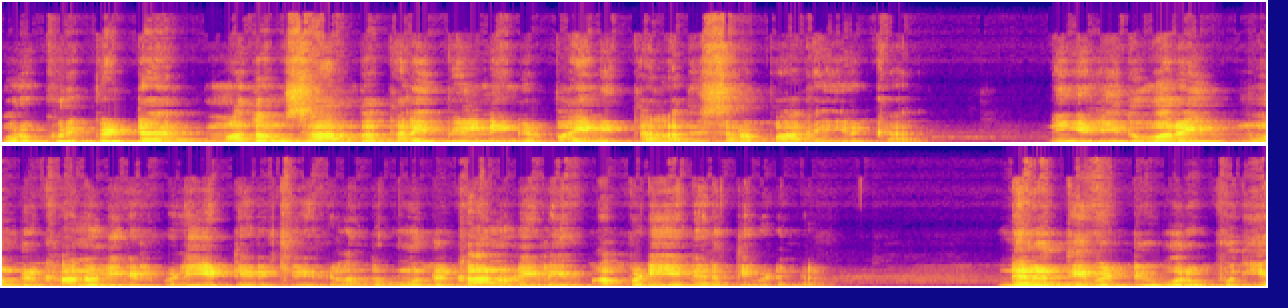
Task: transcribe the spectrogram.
ஒரு குறிப்பிட்ட மதம் சார்ந்த தலைப்பில் நீங்கள் பயணித்தால் அது சிறப்பாக இருக்காது. நீங்கள் இதுவரை மூன்று காணொளிகள் வெளியிட்டு இருக்கிறீர்கள் அந்த மூன்று காணொளிகளையும் அப்படியே நிறுத்தி விடுங்கள். நிறுத்திவிட்டு ஒரு புதிய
